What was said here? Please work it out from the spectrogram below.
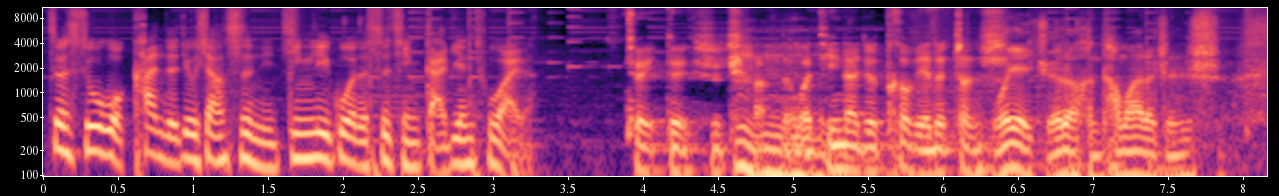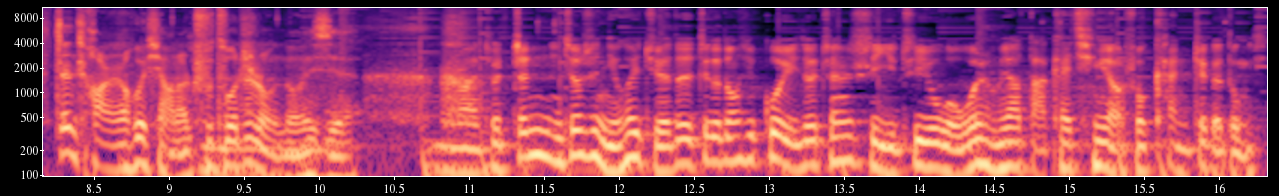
这书我看着就像是你经历过的事情改编出来的。对对，是这样的，嗯我听着就特别的真实。我也觉得很他妈的真实。正常人会想得出做这种东西，啊，就真就是你会觉得这个东西过于的真实，以至于我为什么要打开轻小说看这个东西？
